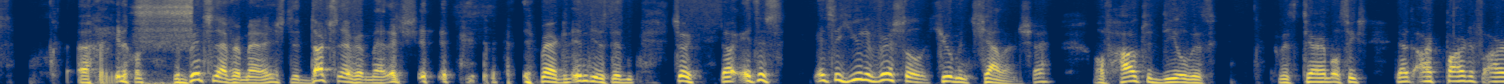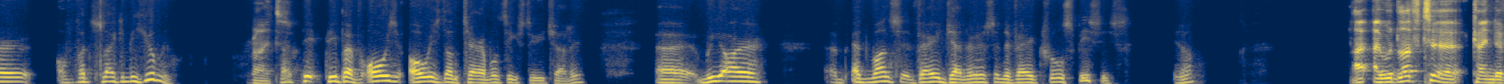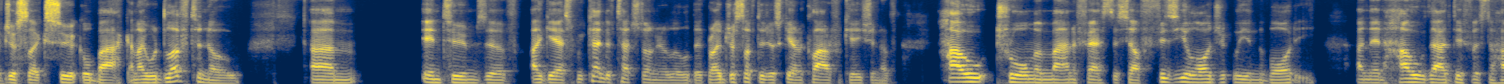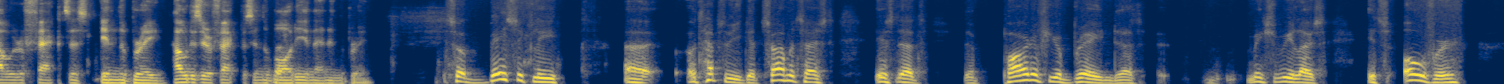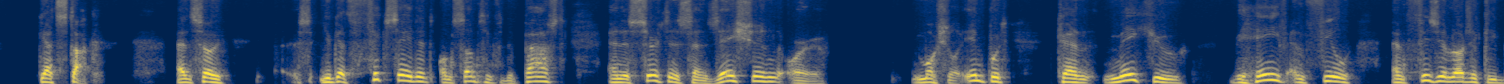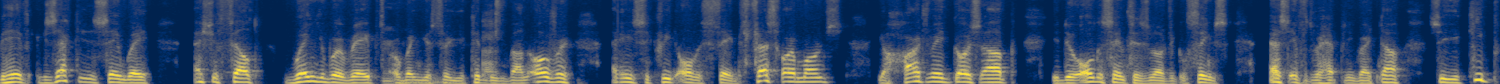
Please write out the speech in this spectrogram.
Uh, you know, the Brits never managed, the Dutch never managed, the American Indians didn't. So now it is it's a universal human challenge huh, of how to deal with with terrible things that are part of our of what it's like to be human. Right. Uh, pe- people have always always done terrible things to each other. Uh, we are uh, at once a very generous and a very cruel species. You know. I, I would love to kind of just like circle back, and I would love to know, um, in terms of, I guess we kind of touched on it a little bit, but I'd just love to just get a clarification of how trauma manifests itself physiologically in the body, and then how that differs to how it affects us in the brain. How does it affect us in the body and then in the brain? So basically, uh, what happens when you get traumatized is that the part of your brain that makes you realize it's over gets stuck. And so you get fixated on something from the past, and a certain sensation or emotional input can make you behave and feel and physiologically behave exactly the same way as you felt when you were raped or when you saw your kid being run over, and you secrete all the same stress hormones, your heart rate goes up, you do all the same physiological things as if it were happening right now. So you keep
